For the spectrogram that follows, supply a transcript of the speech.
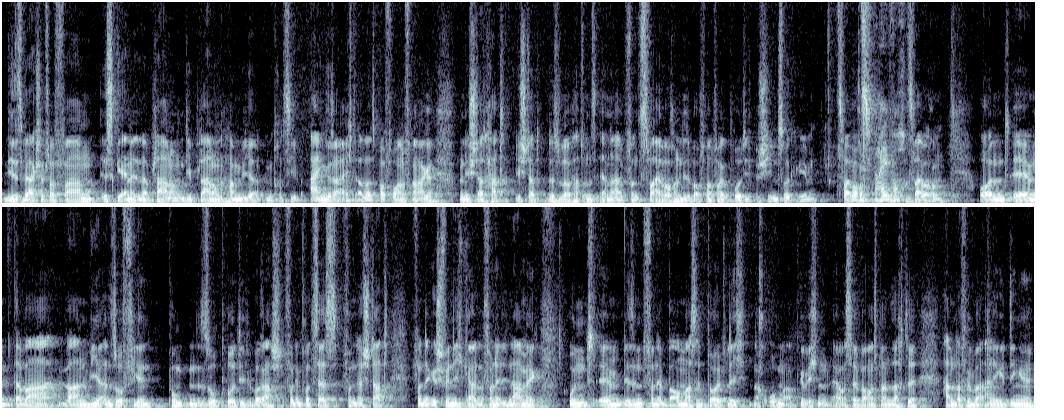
dieses Werkstattverfahren ist geendet in der Planung. Die Planung haben wir im Prinzip eingereicht, also als Bauvoranfrage. Und die Stadt hat, die Stadt Düsseldorf hat uns innerhalb von zwei Wochen diese Bauvoranfrage positiv beschieden zurückgegeben. Zwei Wochen. Zwei Wochen? Zwei Wochen. Und ähm, da war, waren wir an so vielen Punkten so positiv überrascht von dem Prozess, von der Stadt, von der Geschwindigkeit und von der Dynamik. Und ähm, wir sind von der Baumasse deutlich nach oben abgewichen, was der Bauungsplan sagte, haben dafür über einige Dinge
